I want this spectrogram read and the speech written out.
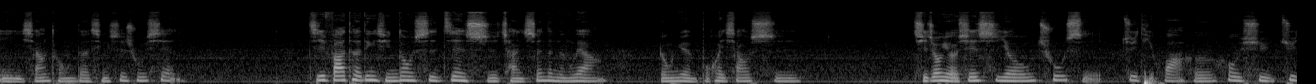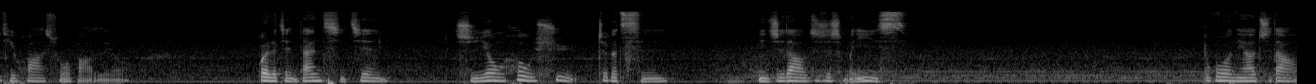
以相同的形式出现。激发特定行动事件时产生的能量，永远不会消失。其中有些是由初始具体化和后续具体化所保留。为了简单起见，使用“后续”这个词，你知道这是什么意思？不过你要知道。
